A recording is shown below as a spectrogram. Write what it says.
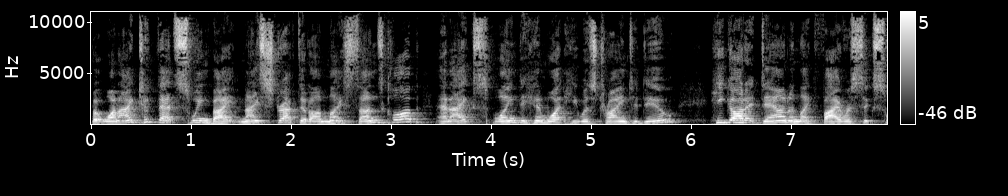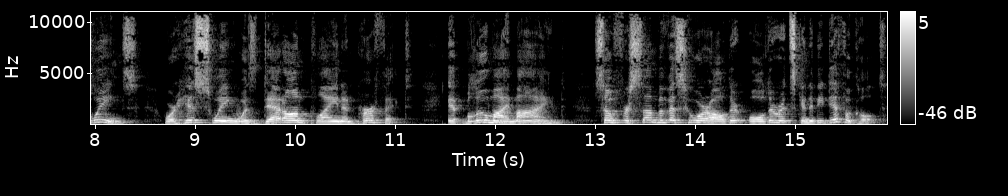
But when I took that SwingByte and I strapped it on my son's club and I explained to him what he was trying to do, he got it down in like five or six swings, where his swing was dead on plane and perfect. It blew my mind. So for some of us who are older, older it's going to be difficult.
